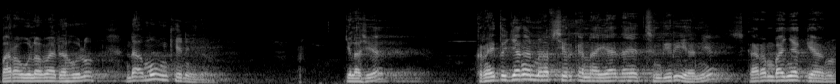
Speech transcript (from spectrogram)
para ulama dahulu tidak mungkin itu. Jelas ya? Karena itu jangan menafsirkan ayat-ayat sendirian ya. Sekarang banyak yang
